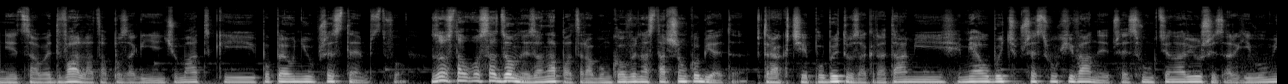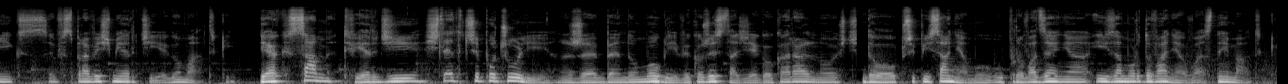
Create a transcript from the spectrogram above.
niecałe dwa lata po zaginięciu matki popełnił przestępstwo. Został osadzony za napad rabunkowy na starszą kobietę. W trakcie pobytu za kratami miał być przesłuchiwany przez funkcjonariuszy z archiwum X w sprawie śmierci jego matki. Jak sam twierdzi, śledczy poczuli, że będą mogli wykorzystać jego karalność do przypisania mu uprowadzenia i zamordowania własnej matki.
